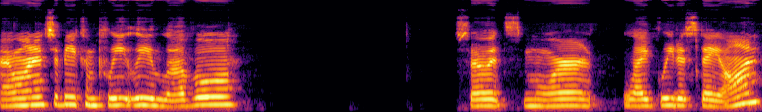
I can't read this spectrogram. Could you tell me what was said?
I want it to be completely level so it's more likely to stay on.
